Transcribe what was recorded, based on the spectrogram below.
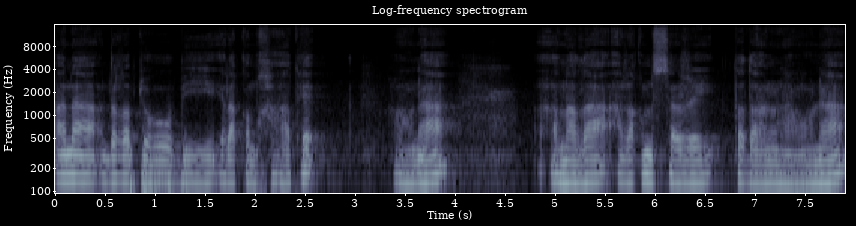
أنا جربته برقم خاطئ. هنا نضع الرقم السري تضعونه هنا.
